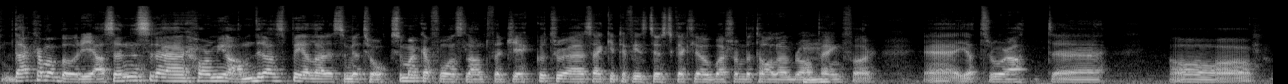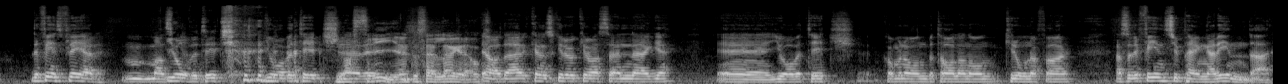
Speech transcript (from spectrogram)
där kan man börja. Sen sådär har de ju andra spelare som jag tror också man kan få en slant för. Dzeko tror jag säkert det finns tyska klubbar som betalar en bra Mm. peng för. Eh, jag tror att... Eh, ja, det finns fler. Man ska- Jovetic. Jovetic. Nasri, är det inte säljläge där också? Ja, där kan, skulle det kunna vara säljläge. Eh, Jovetic kommer någon betala någon krona för. Alltså det finns ju pengar in där.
